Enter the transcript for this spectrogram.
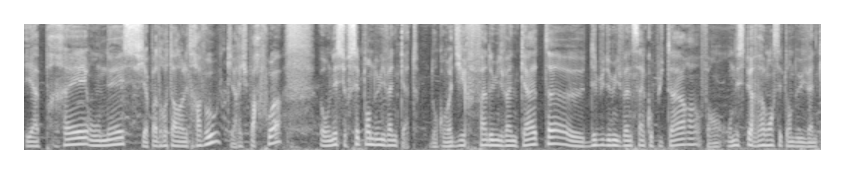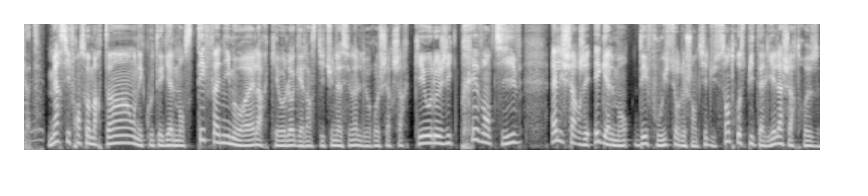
et après on est, s'il n'y a pas de retard dans les travaux, qui arrive parfois, on est sur septembre 2024. Donc on va dire fin 2024, euh, début 2025 au plus tard, enfin on espère vraiment septembre 2024. Merci François Martin. On écoute également Stéphanie Morel, archéologue à l'Institut national de recherche archéologique préventive. Elle est chargée également des fouilles sur le chantier du centre hospitalier La Chartreuse.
